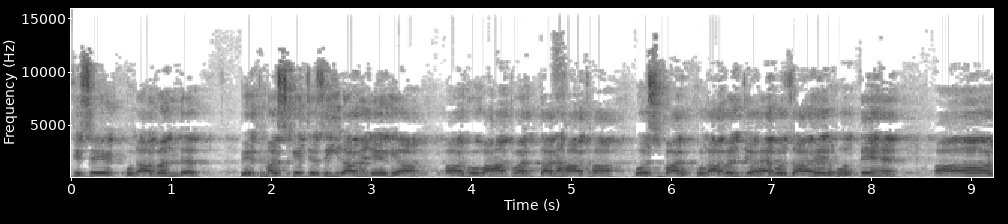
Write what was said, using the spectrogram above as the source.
जिसे खुदाबंद पेतमस के जजीरा में ले गया और वो वहाँ पर तनहा था। उस पर खुदाबंद जो है वो ज़ाहिर होते हैं और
